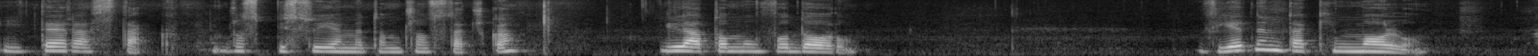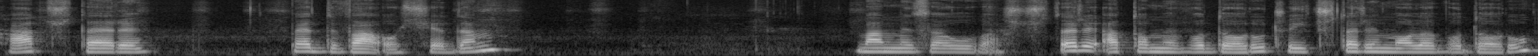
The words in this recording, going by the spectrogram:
I teraz tak, rozpisujemy tą cząsteczkę. Ile atomów wodoru? W jednym takim molu H4, P2O7 mamy, zauważ, 4 atomy wodoru, czyli 4 mole wodoru.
